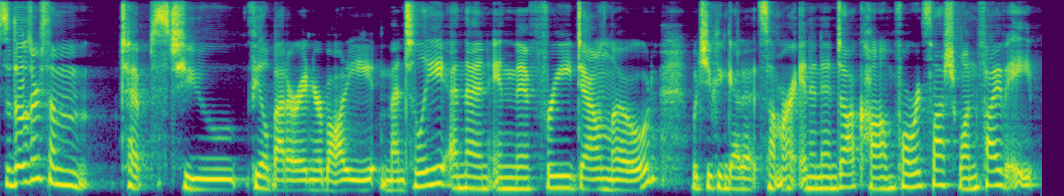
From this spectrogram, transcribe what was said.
So those are some tips to feel better in your body mentally. And then in the free download, which you can get at summerinnanen.com forward slash 158,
